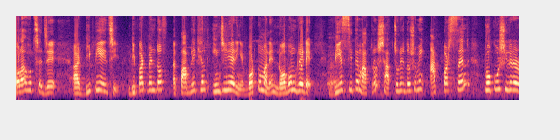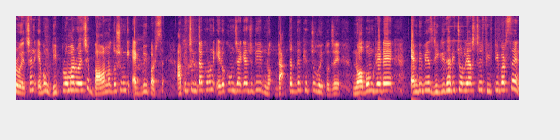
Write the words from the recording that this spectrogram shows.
বলা হচ্ছে যে DPHE department of public health ইঞ্জিনিয়ারিংয়ে বর্তমানে নবম গ্রেডে বিএসসিতে মাত্র সাতচল্লিশ দশমিক আট পার্সেন্ট প্রকৌশলীরা রয়েছেন এবং ডিপ্লোমা রয়েছে বাউন্ন দশমিক এক দুই পার্সেন্ট আপনি চিন্তা করুন, এরকম জায়গায় যদি ডাক্তারদের ক্ষেত্রে হইতো যে নবম গ্রেডে এমবিবিএস ডিগ্রিধারী চলে আসছে ফিফটি পার্সেন্ট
